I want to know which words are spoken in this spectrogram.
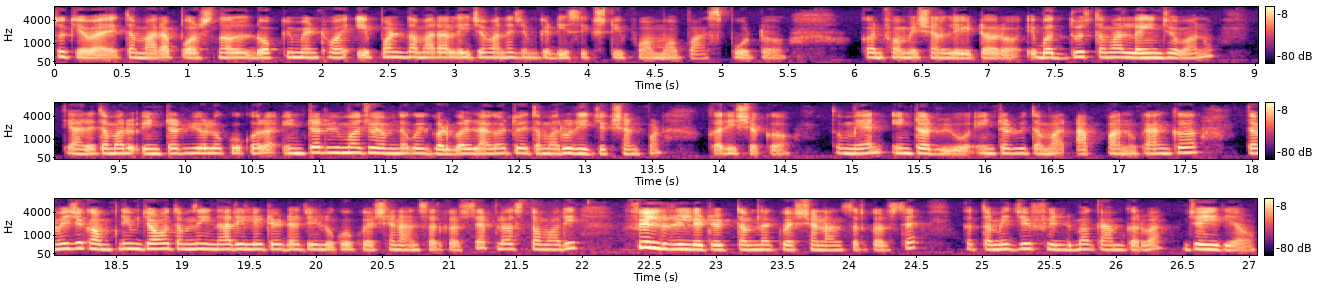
શું કહેવાય, તમારા પર્સનલ ડોક્યુમેન્ટ હોય, એ પણ તમારા લઈ જવાના, જેમ કે D sixty form passport confirmation letter એ બધું જ તમારે લઈને જવાનું. ત્યારે તમારું ઇન્ટરવ્યૂ લોકો કરે. ઇન્ટરવ્યૂમાં જો એમને કોઈ ગડબડ લાગે તો એ તમારું રિજેક્શન પણ કરી શકે. તો મેન ઇન્ટરવ્યૂ ઇન્ટરવ્યૂ તમારે આપવાનું. કારણ કે તમે જે કંપનીમાં જાઓ, તમને એના રિલેટેડ જ એ લોકો ક્વેશ્ચન આન્સર કરશે. પ્લસ તમારી ફિલ્ડ રિલેટેડ તમને ક્વેશ્ચન આન્સર કરશે કે તમે જે ફિલ્ડમાં કામ કરવા જઈ રહ્યા હો.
